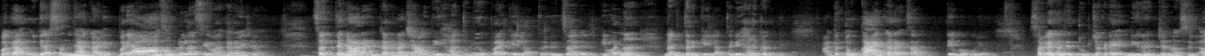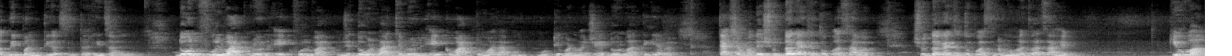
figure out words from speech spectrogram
बघा उद्या संध्याकाळी बऱ्याच आपल्याला सेवा करायच्या आहे सत्यनारायण करण्याच्या आधी हा तुम्ही उपाय केला तरी चालेल किंवा न नंतर केला तरी हरकत नाही. आता तो काय करायचा ते बघूया. सगळ्यात आधी तुमच्याकडे निरंजन असेल अगदी पंथी असेल तरी चालेल. दोन फुलवात मिळून एक फुलवात म्हणजे दोन वाती मिळून एक वात तुम्हाला मोठी बनवायची आहे दोन वाती घ्याव्या त्याच्यामध्ये शुद्ध गायचं तूप असावं. शुद्ध गायचं तूप असणं महत्त्वाचं आहे. किंवा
